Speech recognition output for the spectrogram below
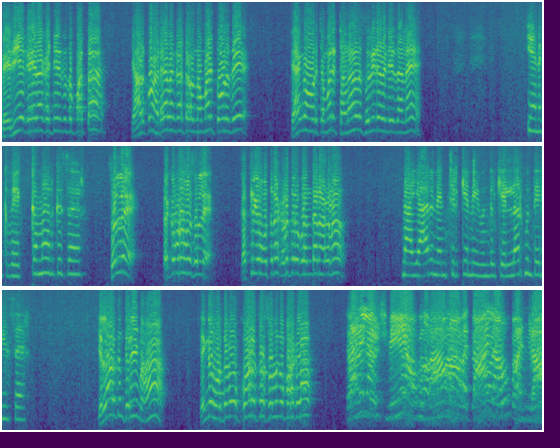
பெரிய கயிறா கட்டி இருக்கிறத பார்த்தா யாருக்கும் அடையாளம் காட்ட வந்த மாதிரி தோணுது. தேங்காய் உடைச்ச மாதிரி டனால சொல்லிட வேண்டியதுதானே? எனக்கு வெக்கமா இருக்கு சார். சொல்லு. வெக்கப்படாம சொல்லு. கத்திரிக்காய் மொத்தனா கடத்துறதுக்கு வந்தானே ஆகணும். நான் யார நினைச்சிருக்கேன்னு இவங்களுக்கு எல்லாருக்கும் தெரியும் சார். எல்லாருக்கும் தெரியுமா? எங்க ஒரு தடவை கோரஸா சொல்லுங்க பார்க்கலாம். தனலட்சுமி அவங்க மாமாவை தான் லவ் பண்றா.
